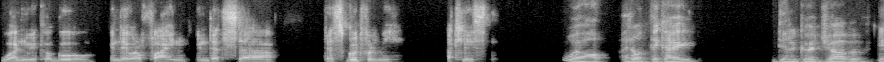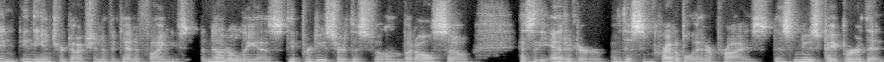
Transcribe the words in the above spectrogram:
one week ago, and they were fine, and that's uh, that's good for me, at least. Well, I don't think I did a good job of in in the introduction of identifying you not only as the producer of this film, but also as the editor of this incredible enterprise, this newspaper that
